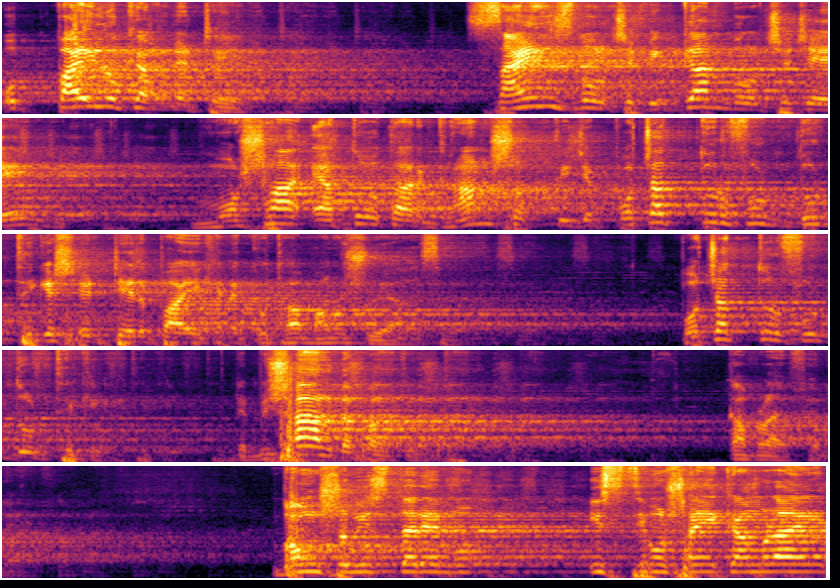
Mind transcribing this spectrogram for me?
ও পাইলো কেমনে সায়েন্স বলছে, বিজ্ঞান বলছে যে, মশা এত তার ঘ্রাণ শক্তি যে পঁচাত্তর ফুট দূর থেকে সে টের পায় এখানে কোথাও মানুষ হয়ে আছে। পঁচাত্তর ফুট দূর থেকে। বিশাল ব্যাপার কামড়ায় ফেলে। বংশ বিস্তারে ম- স্ত্রী মশাই কামড়ায়।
